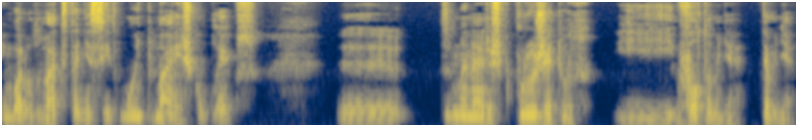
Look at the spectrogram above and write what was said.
embora o debate tenha sido muito mais complexo, uh, de maneiras que por hoje é tudo e volto amanhã. Até amanhã.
